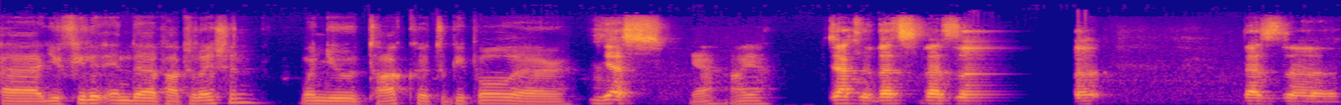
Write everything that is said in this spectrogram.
uh, you feel it in the population when you talk to people, or yes, yeah, oh yeah, exactly. That's that's the, the that's the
